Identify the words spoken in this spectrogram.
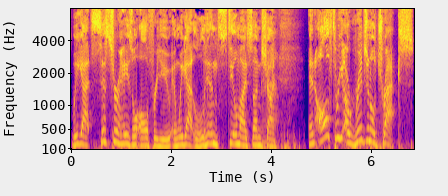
we got Sister Hazel All for You, and we got Len Steal My Sunshine. And all three original tracks.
